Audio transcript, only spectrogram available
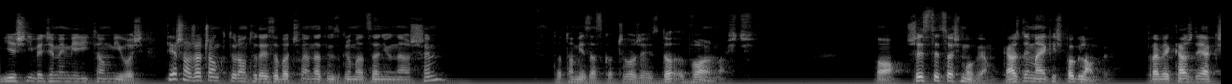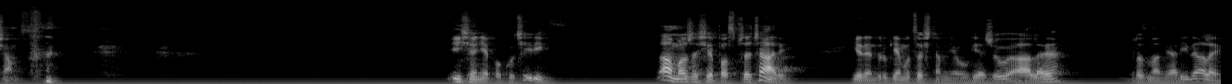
jeśli będziemy mieli tą miłość. Pierwszą rzeczą, którą tutaj zobaczyłem na tym zgromadzeniu naszym, to to mnie zaskoczyło, że jest do, wolność. O, wszyscy coś mówią, każdy ma jakieś poglądy, prawie każdy jak ksiądz. I się nie pokłócili. No, może się posprzeczali. Jeden drugiemu coś tam nie uwierzył, ale rozmawiali dalej.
